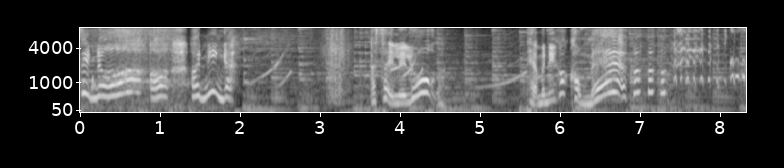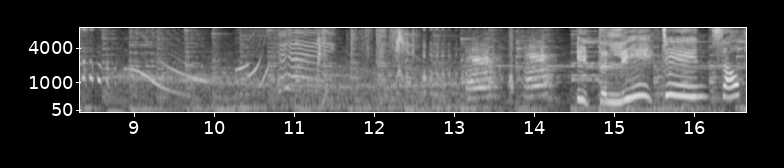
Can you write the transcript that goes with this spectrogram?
สิเนาะอ๋อนี่ไงอาใส่เลยลูก แถมอันนี้ก็ของแม่ อิตาลี จีนเซาโพ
